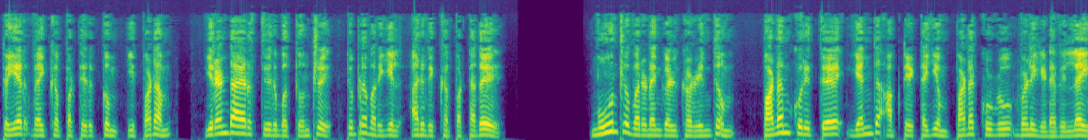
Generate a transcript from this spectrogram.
பெயர் வைக்கப்பட்டிருக்கும் இப்படம் இரண்டாயிரத்து இருபத்தொன்று பிப்ரவரியில் அறிவிக்கப்பட்டது. மூன்று வருடங்கள் கழிந்தும் படம் குறித்த எந்த அப்டேட்டையும் படக்குழு வெளியிடவில்லை.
